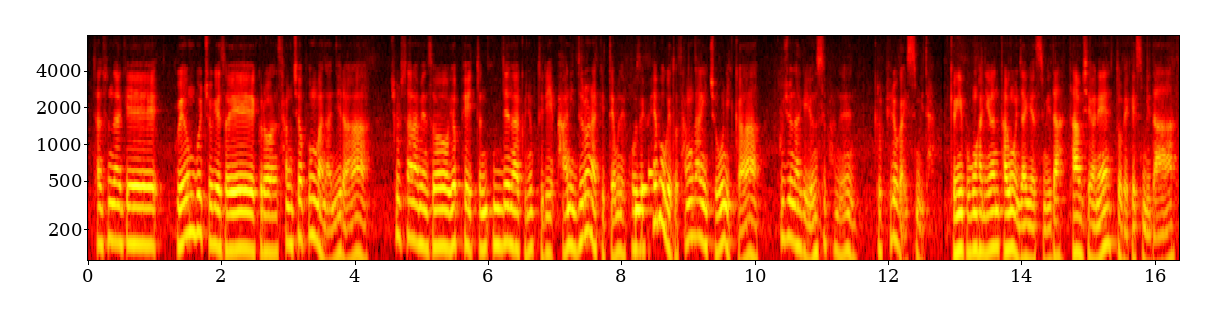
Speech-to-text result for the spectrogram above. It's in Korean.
단순하게 외음부 쪽에서의 그런 상처뿐만 아니라 출산하면서 옆에 있던 인대나 근육들이 많이 늘어났기 때문에 그것의 회복에도 상당히 좋으니까 꾸준하게 연습하는 그럴 필요가 있습니다. 경희보건한의원 박원 원장이었습니다. 다음 시간에 또 뵙겠습니다.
